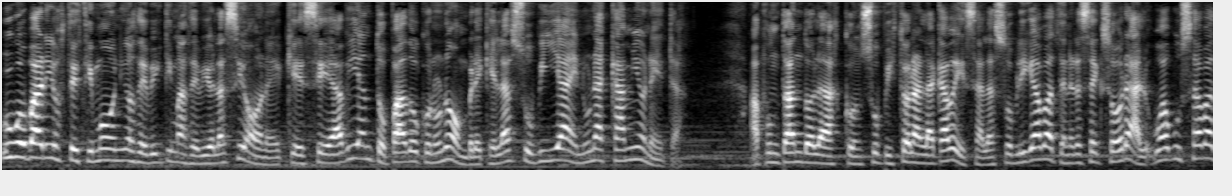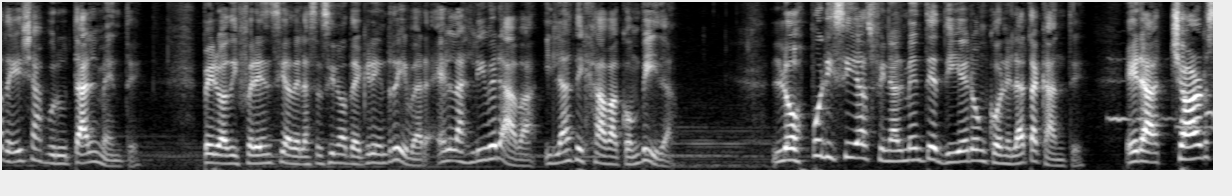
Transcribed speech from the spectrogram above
Hubo varios testimonios de víctimas de violación que se habían topado con un hombre que las subía en una camioneta apuntándolas con su pistola en la cabeza, las obligaba a tener sexo oral o abusaba de ellas brutalmente. Pero a diferencia del asesino de Green River, él las liberaba y las dejaba con vida. Los policías finalmente dieron con el atacante. Era Charles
